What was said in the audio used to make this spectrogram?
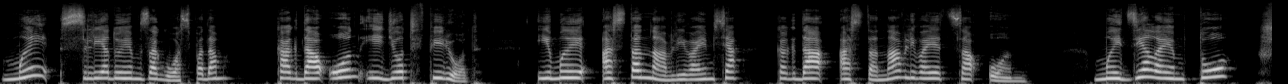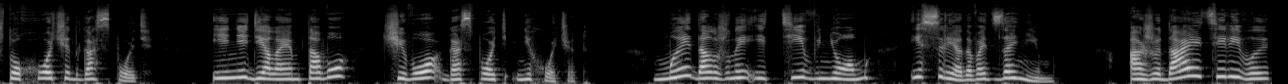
Мы следуем за Господом, когда Он идет вперед, и мы останавливаемся – когда останавливается Он. Мы делаем то, что хочет Господь, и не делаем того, чего Господь не хочет. Мы должны идти в Нем и следовать за Ним. Ожидаете ли вы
